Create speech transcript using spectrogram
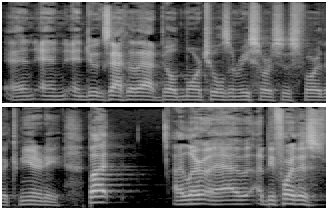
and, and, and do exactly that, build more tools and resources for the community. But I learned uh, before this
